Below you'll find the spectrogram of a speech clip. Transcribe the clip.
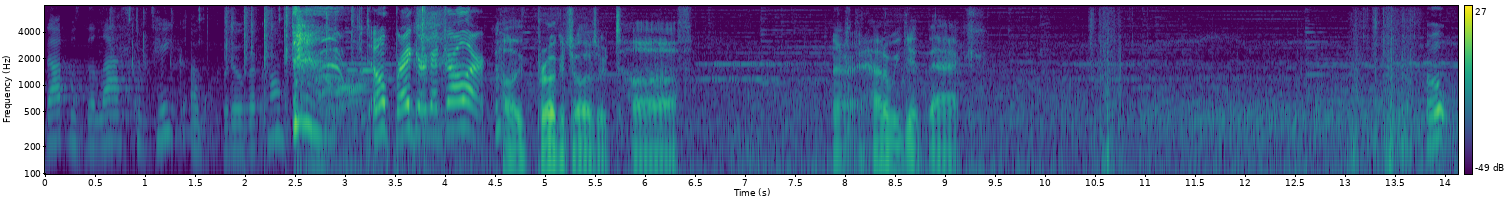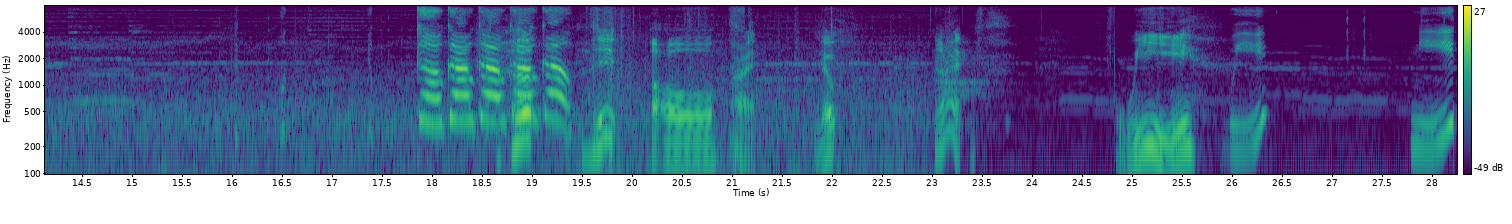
That was the last of take a good overconfidence. Don't break your controller. Oh, the pro controllers are tough. Alright, how do we get back? Oh. Go, go, go, go, go. Uh oh. Alright. Nope. Alright. We. We need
